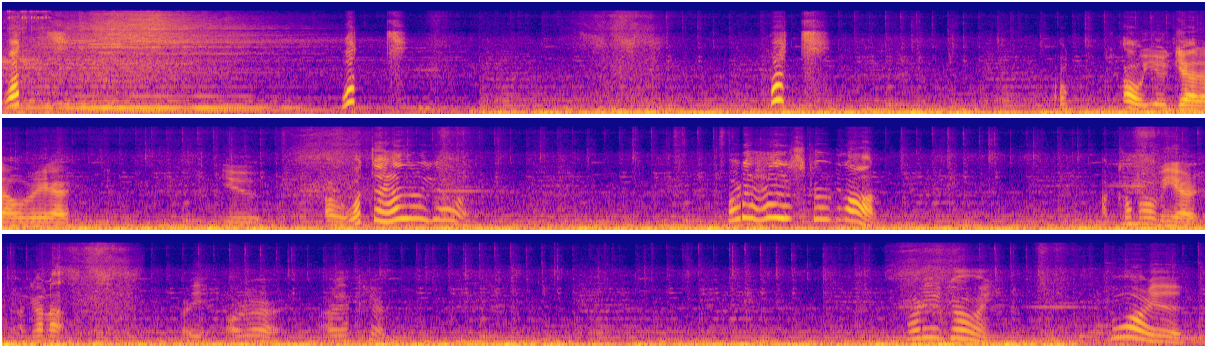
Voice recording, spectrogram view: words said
What? What? What? Oh, oh, you get over here. You. Oh, what the hell are you going? What the hell is going on? Oh, come over here. I'm gonna. Are you? Are you, are you up here? Where are you going? Who are you?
